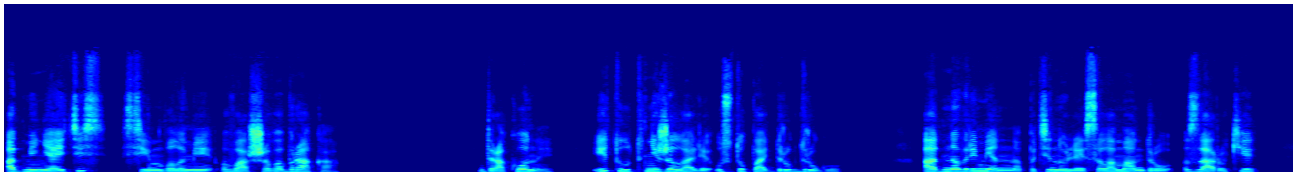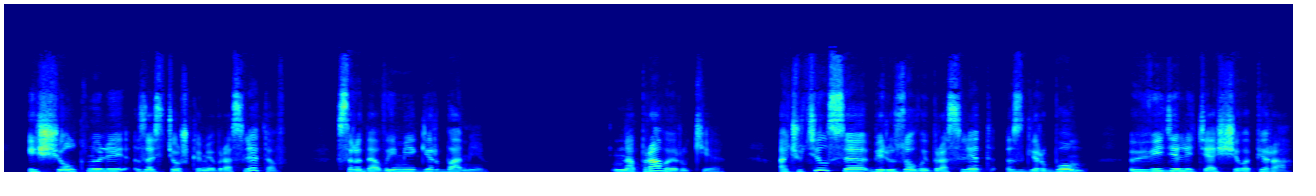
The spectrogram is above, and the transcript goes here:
«Обменяйтесь символами вашего брака». Драконы и тут не желали уступать друг другу. Одновременно потянули Саламандру за руки и щелкнули застежками браслетов с родовыми гербами. На правой руке очутился бирюзовый браслет с гербом в виде летящего пера,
